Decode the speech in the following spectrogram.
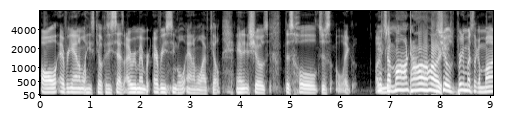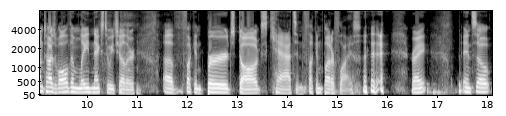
all every animal he's killed because he says, "I remember every single animal I've killed," and it shows this whole just like It's a montage. It shows pretty much like a montage of all of them laid next to each other of fucking birds, dogs, cats, and fucking butterflies. right? And so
